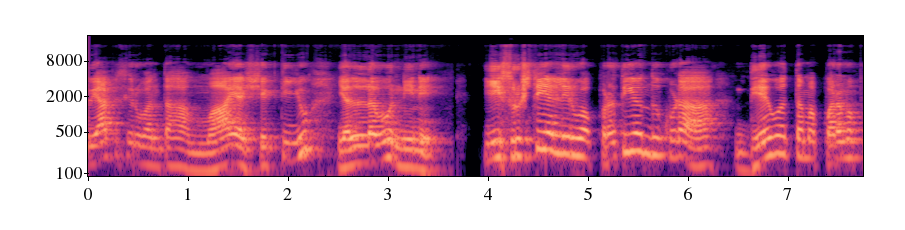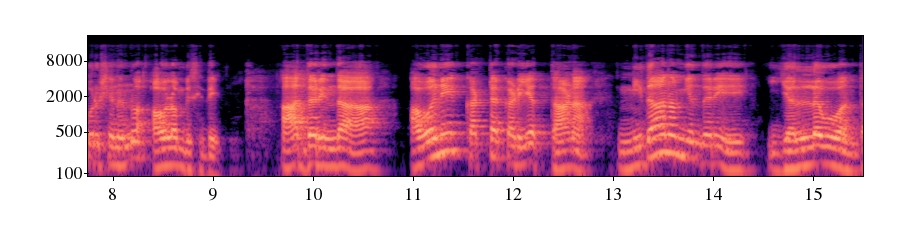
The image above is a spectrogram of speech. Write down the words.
ವ್ಯಾಪಿಸಿರುವಂತಹ ಮಾಯ ಶಕ್ತಿಯು ಎಲ್ಲವೂ ನೀನೆ. ಈ ಸೃಷ್ಟಿಯಲ್ಲಿರುವ ಪ್ರತಿಯೊಂದು ಕೂಡ ದೇವೋತ್ತಮ ಪರಮ ಪುರುಷನನ್ನು ಅವಲಂಬಿಸಿದೆ. ಆದ್ದರಿಂದ ಅವನೇ ಕಟ್ಟಕಡೆಯ ತಾಣ, ನಿಧಾನಂ ಎಂದರೆ ಎಲ್ಲವೂ ಅಂತ.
